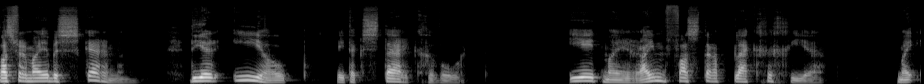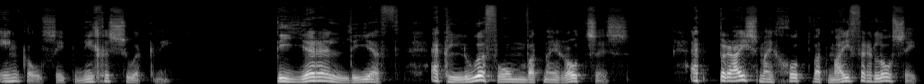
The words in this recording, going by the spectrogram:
was vir my 'n beskerming. Deur U hulp het ek sterk geword. U het my ruim vaster plek gegee my enkels het nie gesook nie. Die Here leef. Ek loof hom wat my rots is. Ek prys my God wat my verlos het.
